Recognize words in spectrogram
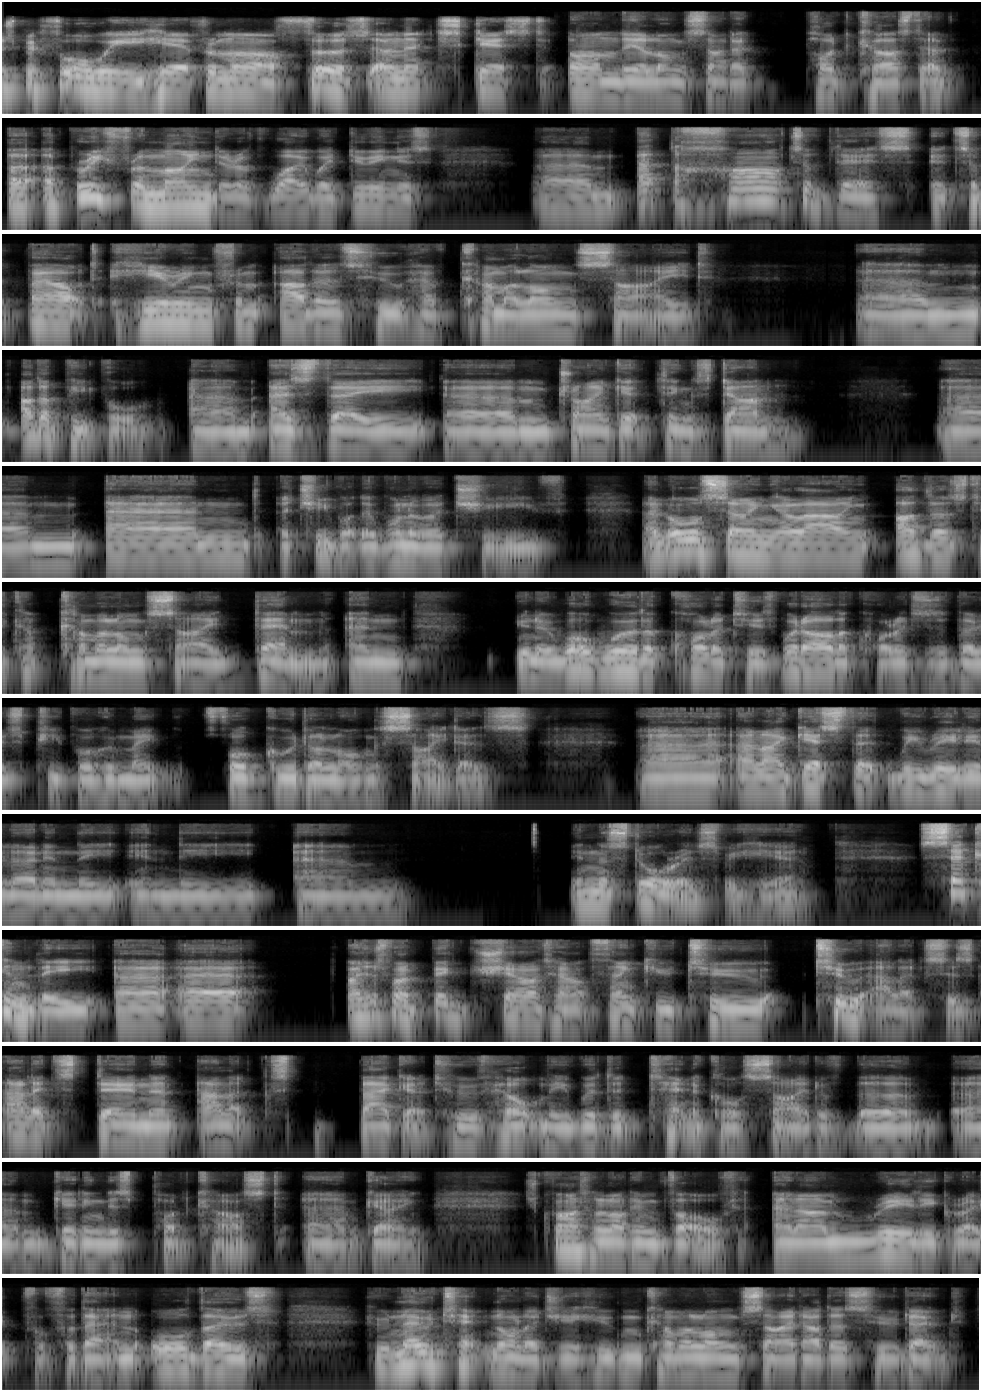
Just before we hear from our first, our next guest on the Alongside podcast, a, a brief reminder of why we're doing this. Um, at the heart of this, it's about hearing from others who have come alongside um, other people um, as they um, try and get things done um, and achieve what they want to achieve, and also allowing others to come alongside them and you know, what were the qualities? What are the qualities of those people who make for good alongsiders? Uh, and I guess that we really learn in the in the um, in the stories we hear. Secondly, uh, uh, I just want a big shout out, thank you to two Alexes, Alex Den and Alex Baggett, who've helped me with the technical side of the um, getting this podcast um, going. It's quite a lot involved, and I'm really grateful for that. And all those who know technology who can come alongside others who don't.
